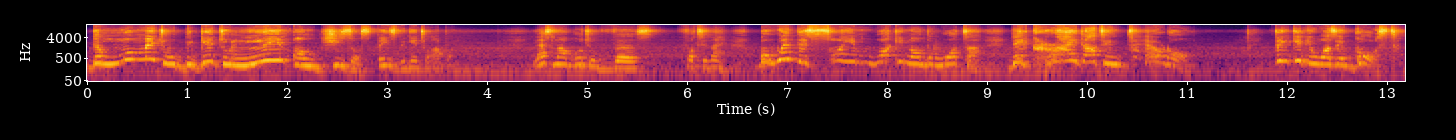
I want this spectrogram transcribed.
the moment we begin to lean on Jesus, things begin to happen. Let's now go to verse 49. But when they saw him walking on the water, they cried out in terror, thinking it was a ghost.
